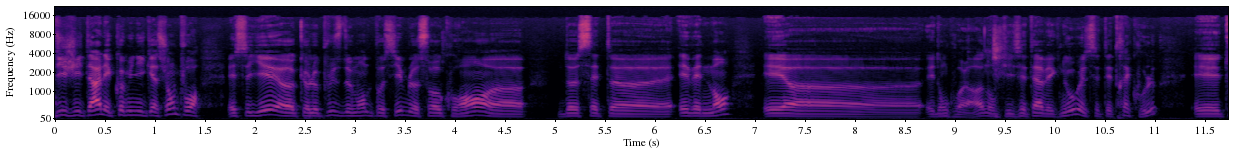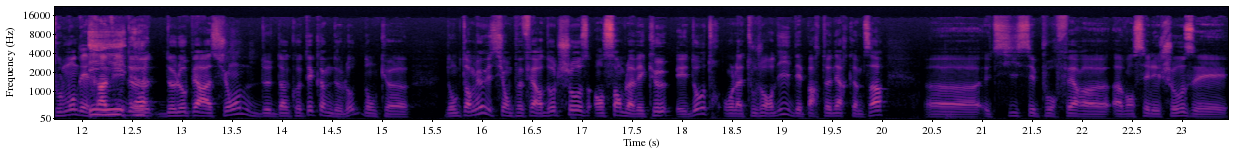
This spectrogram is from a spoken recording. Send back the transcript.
Digital. et communication pour essayer euh, que le plus de monde possible soit au courant euh, de cet euh, événement. Et, euh, et donc voilà, donc ils étaient avec nous et c'était très cool. Et tout le monde est Et, ravi de, euh, de l'opération d'un côté comme de l'autre. Donc, euh, donc tant mieux. Et si on peut faire d'autres choses ensemble avec eux et d'autres, on l'a toujours dit, des partenaires comme ça, Euh, si c'est pour faire euh, avancer les choses et,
